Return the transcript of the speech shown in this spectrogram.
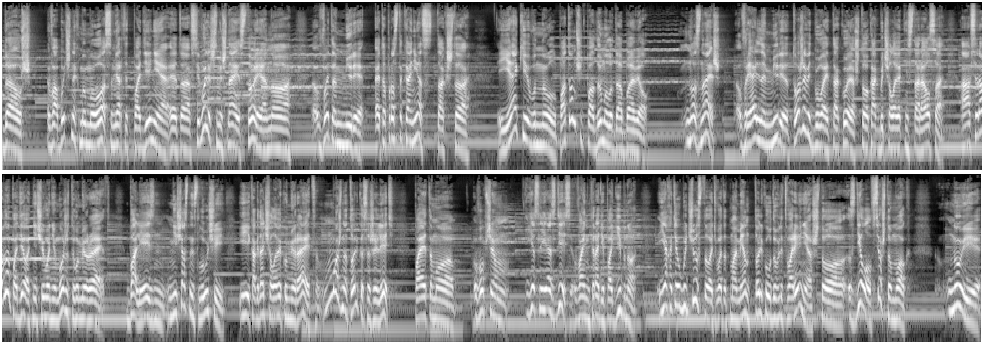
Да уж, в обычных ММО смерть от падения – это всего лишь смешная история, но в этом мире это просто конец, так что... Я кивнул, потом чуть подумал и добавил. Но знаешь, в реальном мире тоже ведь бывает такое, что как бы человек ни старался, а все равно поделать ничего не может и умирает. Болезнь, несчастный случай, и когда человек умирает, можно только сожалеть. Поэтому, в общем, если я здесь, в Айнкраде, погибну, я хотел бы чувствовать в этот момент только удовлетворение, что сделал все, что мог. Ну и...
